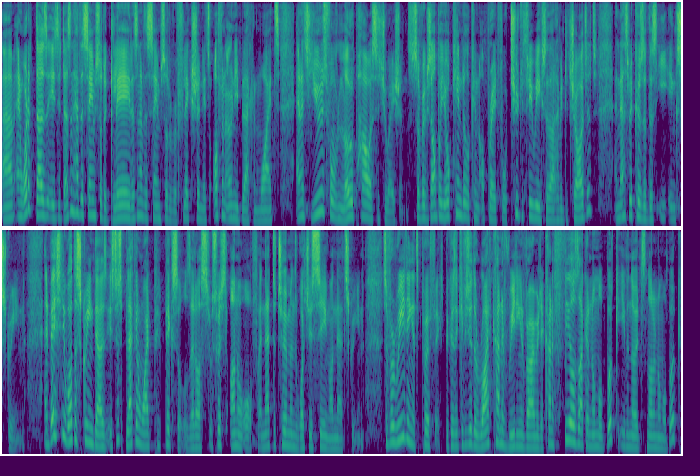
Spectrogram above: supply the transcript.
Um, and what it does is it doesn't have the same sort of glare, it doesn't have the same sort of reflection, it's often only black and white, and it's used for low power situations. So, for example, your Kindle can operate for two to three weeks without having to charge it, and that's because of this e ink screen. And basically, what the screen does is just black and white p- pixels that are s- switched on or off, and that determines what you're seeing on that screen. So, for reading, it's perfect because it gives you the right kind of reading environment. It kind of feels like a normal book, even though it's not a normal book,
